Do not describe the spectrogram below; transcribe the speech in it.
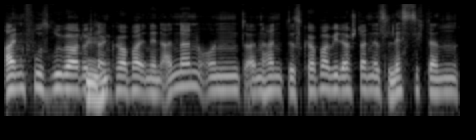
einen Fuß rüber durch deinen Körper in den anderen und anhand des Körperwiderstandes lässt sich dann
